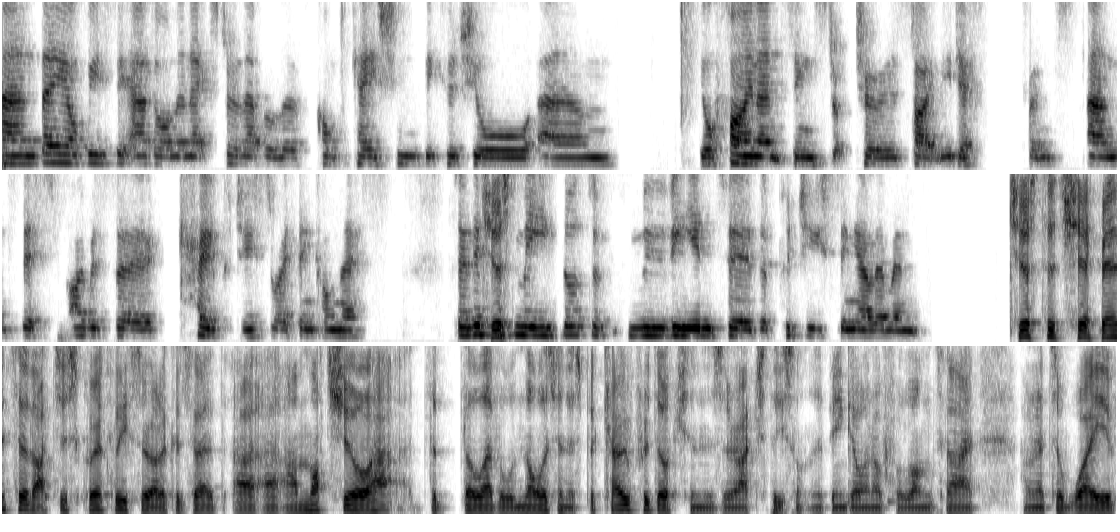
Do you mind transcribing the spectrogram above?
and they obviously add on an extra level of complication because your um, your financing structure is slightly different. And this, I was a co-producer, I think, on this. So this Just- is me sort of moving into the producing element. Just to chip into that, just quickly, Sarah, because I, I, I'm not sure how, the, the level of knowledge in this, but co-productions are actually something that's been going on for a long time, and it's a way of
